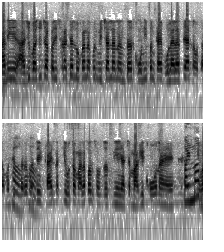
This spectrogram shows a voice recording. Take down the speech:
आणि आजूबाजूच्या परिसराच्या लोकांना पण विचारल्यानंतर कोणी पण काय बोलायला तयार नव्हता. म्हणजे हो, खरं हो. म्हणजे काय नक्की होतं मला पण समजत नाही याच्या मागे कोण आहे? पण मग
